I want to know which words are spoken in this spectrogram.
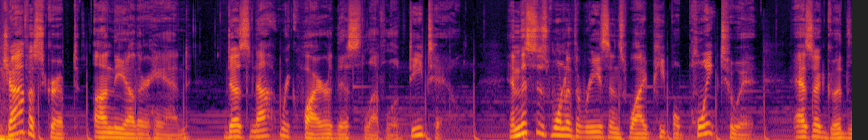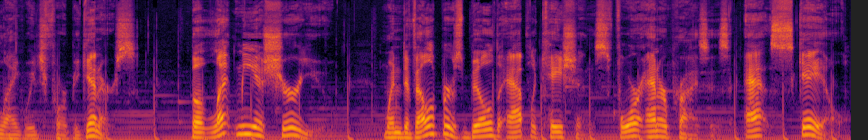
JavaScript, on the other hand, does not require this level of detail. And this is one of the reasons why people point to it as a good language for beginners. But let me assure you, when developers build applications for enterprises at scale,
